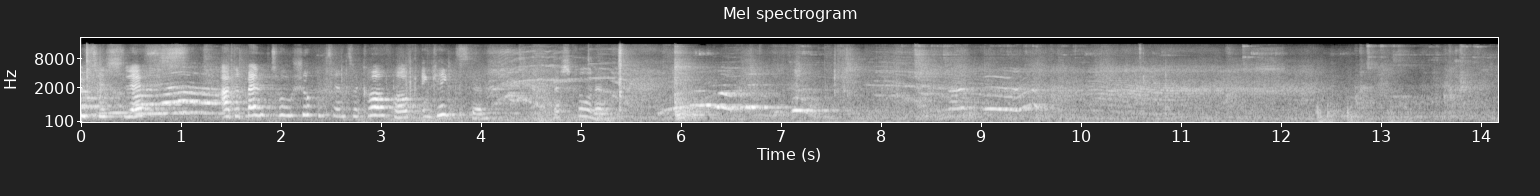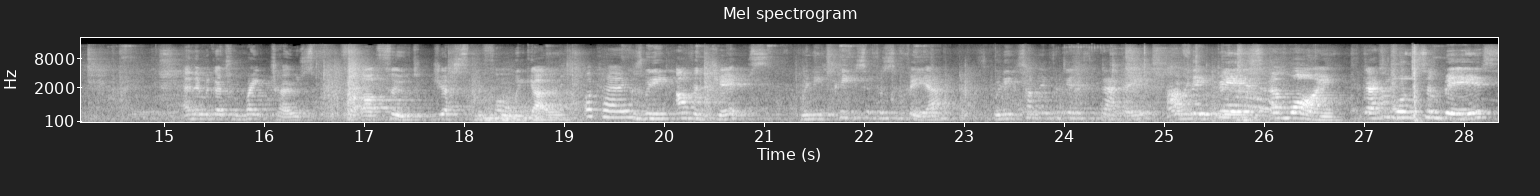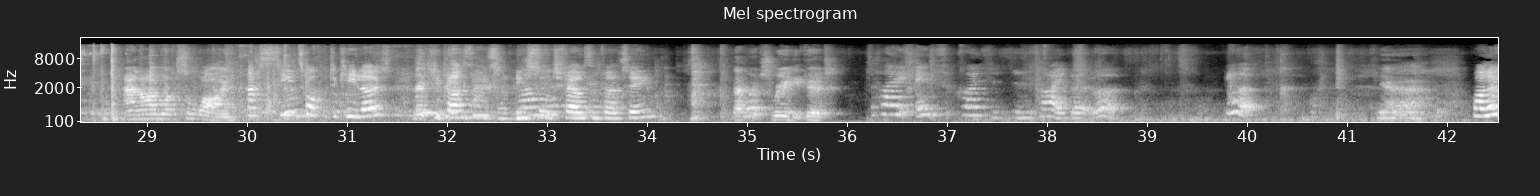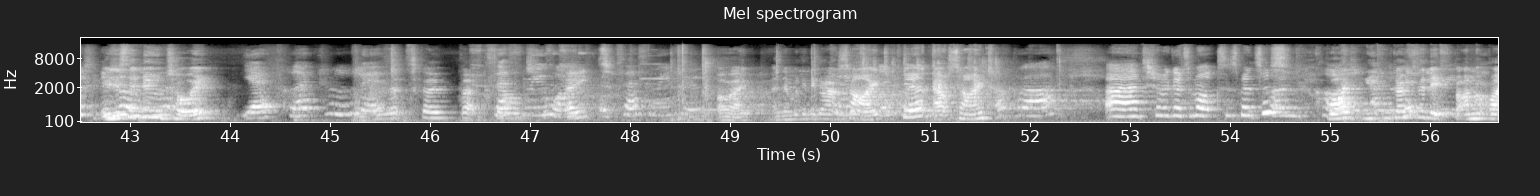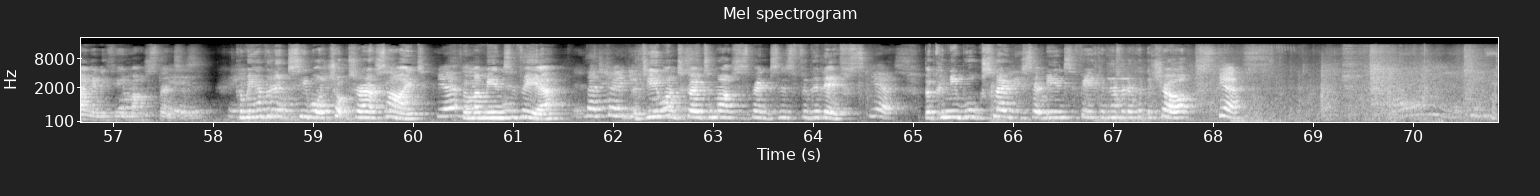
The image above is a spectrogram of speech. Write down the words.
Otis lifts at the Bentalls Shopping Centre car park in Kingston. Let's call them. And then we go to Rachel's for our food just before we go. Okay. Because we need oven chips, we need pizza for Sophia, we need something for dinner for Daddy, and we need beers and wine. Daddy wants some beers, and I want some wine. That's tea 12 kilos, 50 pounds, installed 2013. That looks really good. It's like eight surprises inside, but look. Look. Yeah. Well, looks, Is this a new toy? Yes, collect your list. Let's go back Accessory to one, eight. accessory two, Alright, and then we're going to go outside. Yeah. Outside. A And shall we go to Marks and Spencer's? one card, Why? You can go to the lift, but I'm not buying anything in Marks and Spencer's. Can we have a look to see what shops are outside Yeah. for Mummy and Sophia? That's ready. Do you want to go to Marks and Spencer's for the lifts? Yes. But can you walk slowly so that me and Sophia can have a look at the shops? Yes.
